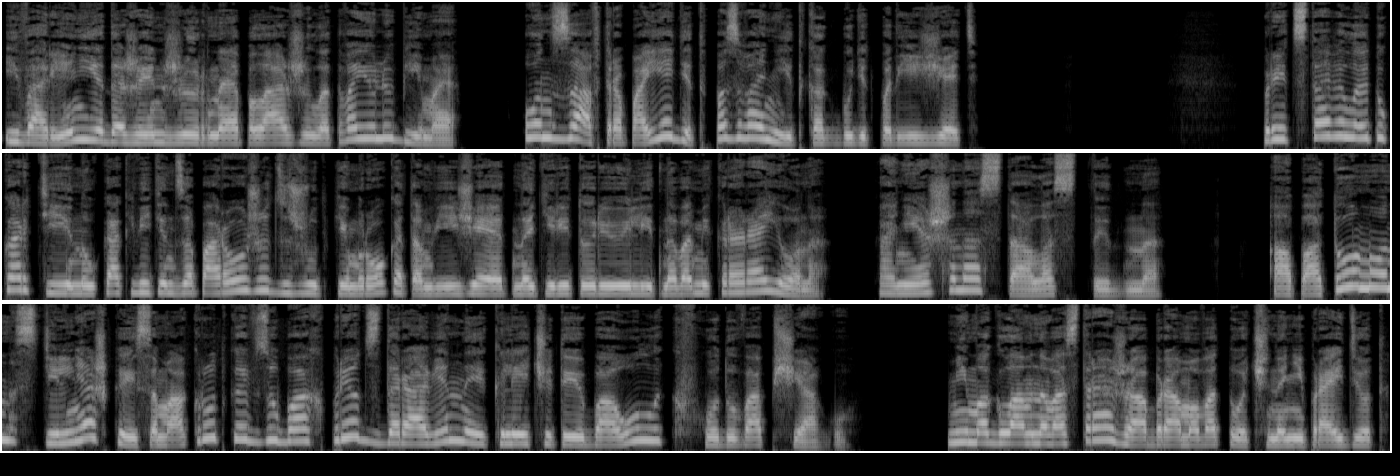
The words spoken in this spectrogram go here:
И варенье даже инжирное положила, твое любимое. Он завтра поедет, позвонит, как будет подъезжать. Представила эту картину, как Витин Запорожец с жутким рокотом въезжает на территорию элитного микрорайона. Конечно, стало стыдно. А потом он с тельняшкой и самокруткой в зубах прет здоровенные клетчатые баулы к входу в общагу. Мимо главного стража Абрамова точно не пройдет,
